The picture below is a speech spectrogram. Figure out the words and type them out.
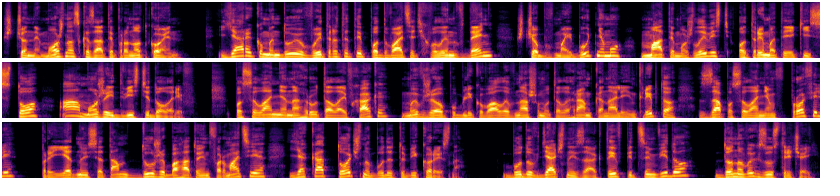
що не можна сказати про Notcoin. Я рекомендую витратити по 20 хвилин в день, щоб в майбутньому мати можливість отримати якісь 100, а може й 200 доларів. Посилання на гру та лайфхаки ми вже опублікували в нашому телеграм-каналі Інкрипто за посиланням в профілі. Приєднуйся, там дуже багато інформації, яка точно буде тобі корисна. Буду вдячний за актив під цим відео. До нових зустрічей!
